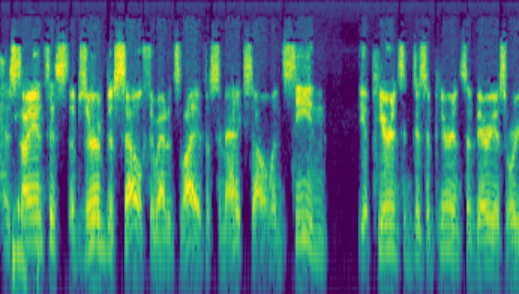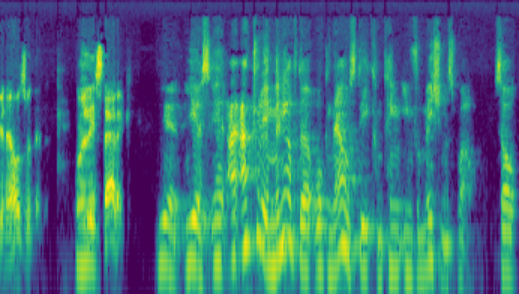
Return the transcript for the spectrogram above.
has yeah. scientists observed a cell throughout its life, a somatic cell, and seen the appearance and disappearance of various organelles within it, or yeah. are they static? Yeah, yes. Yeah, actually, many of the organelles they contain information as well. So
